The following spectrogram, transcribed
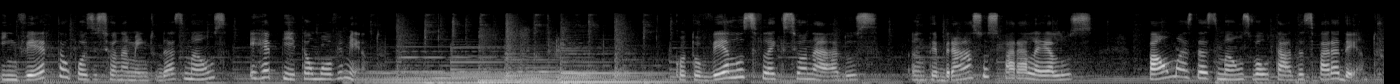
Inverta o posicionamento das mãos e repita o movimento. Cotovelos flexionados, antebraços paralelos, palmas das mãos voltadas para dentro.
